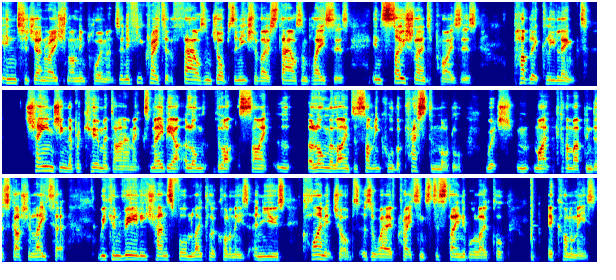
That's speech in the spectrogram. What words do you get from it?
intergenerational unemployment. And if you created a thousand jobs in each of those thousand places in social enterprises, publicly linked, changing the procurement dynamics, maybe along the site, along the lines of something called the Preston model, which might come up in discussion later, we can really transform local economies and use climate jobs as a way of creating sustainable local economies.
